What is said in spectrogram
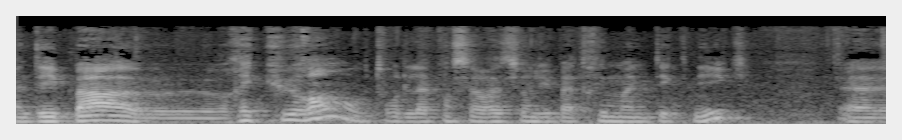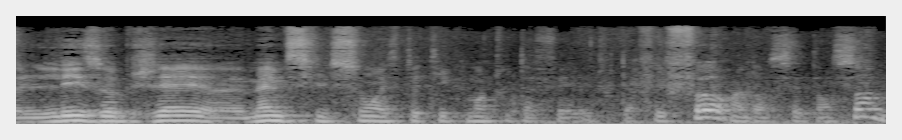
un débat euh, récurrent autour de la conservation du patrimoine technique. Euh, les objets, euh, même s'ils sont esthétiquement tout à fait, tout à fait forts hein, dans cet ensemble,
